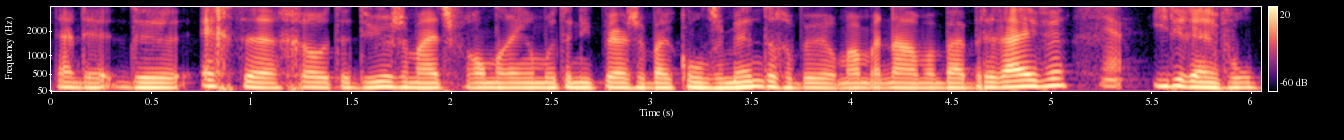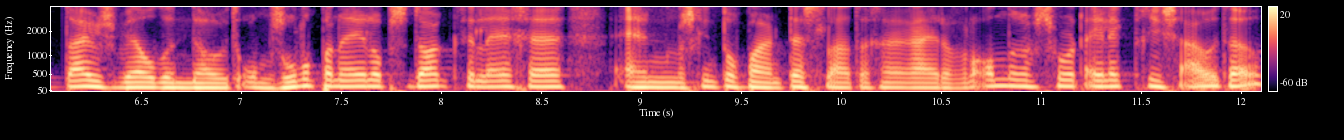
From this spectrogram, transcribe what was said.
nou, de, de echte grote duurzaamheidsveranderingen moeten niet per se bij consumenten gebeuren, maar met name bij bedrijven. Iedereen voelt thuis wel de nood om zonnepanelen op zijn dak te leggen en misschien toch maar een Tesla te gaan rijden of een andere soort elektrische auto.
